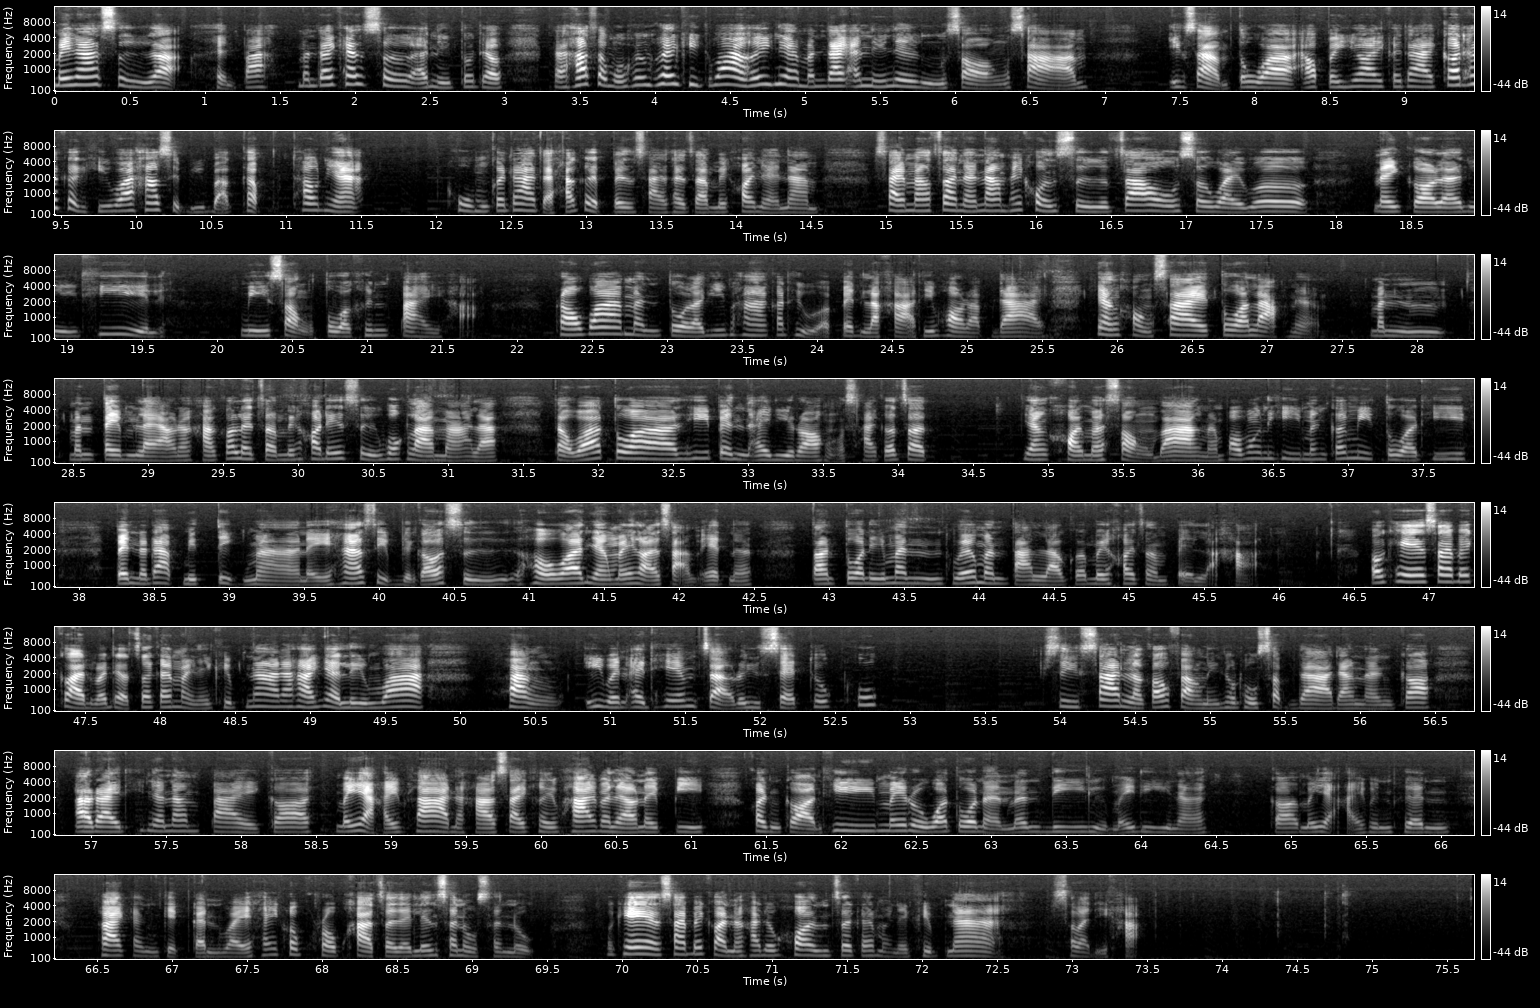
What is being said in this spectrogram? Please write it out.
ไม่น่าซื้ออะเห็นปะมันได้แค่ซื้ออันนี้ตัวเดียว แต่ถ้าสมมติเพื่อนๆคิดว่าเฮ้ยเนี่ยมันได้อันนี้หนึ่งสองสามอีก 3 ตัวเอาไปย่อยก็ได้ ก็ถ้าเกิดคิดว่า 50บีบักกับเท่านี้คุ้มก็ได้ แต่ถ้าเกิดเป็นสายไทยจะไม่ค่อยแนะนำสายมักจะแนะนำให้คนซื้อเจ้า Survivor ในกรณีที่มี 2 ตัวขึ้นไปค่ะ เพราะว่ามันตัวละ 25 ก็ถือว่าเป็นราคาที่พอรับได้ อย่างของทรายตัวหลักเนี่ย มัน มันเต็มแล้วนะคะ ก็เลยจะไม่ค่อยได้ซื้อพวกรามาล้วแต่ว่าตัวที่เป็น ID รอของทรายก็จะยังคอยมาส่องบ้างนะ เพราะบางทีมันก็มีตัวที่เป็นระดับมิติกมาใน 50เดี๋ยวก็ซื้อ เพราะว่ายังไม่ร้อยสามเอ็ดนะ ตอนตัวนี้มันเวลมันตันแล้วก็ไม่ค่อยจำเป็นละค่ะ โอเคทรายไปก่อนไว้เดี๋ยวเจอกันใหม่ในคลิปหน้านะคะ อย่าลืมว่าฝั่ง Event Item จะรีเซ็ตทุกๆซีซั่นแล้วก็ฝั่งนี้ทุกๆสัปดาห์ดังนั้นก็ อะไรที่แนะนำไปก็ไม่อยากให้พลาดนะคะทรายเคยพลาดมาแล้วในปีก่อนๆที่ไม่รู้ว่าตัวไหนมันดีหรือไม่ดีนะ ก็ไม่อยากให้เพื่อนๆพลาดกันเก็บกันไว้ให้ครบๆค่ะจะได้เล่นสนุกๆโอเคทรายไปก่อนนะคะ ทุกคนเจอกันใหม่ในคลิปหน้า สวัสดีค่ะ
